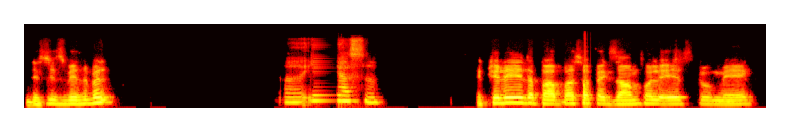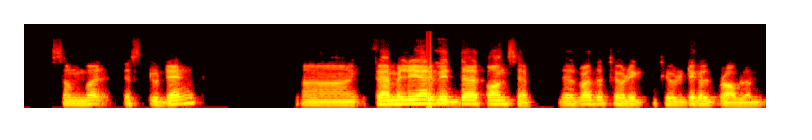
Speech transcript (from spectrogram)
This is visible. Uh, yes, sir. Actually, the purpose of example is to make someone, a student, uh, familiar with the concept. There was the theory, theoretical problem.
